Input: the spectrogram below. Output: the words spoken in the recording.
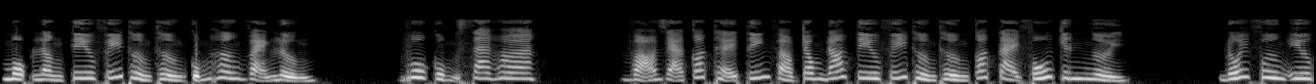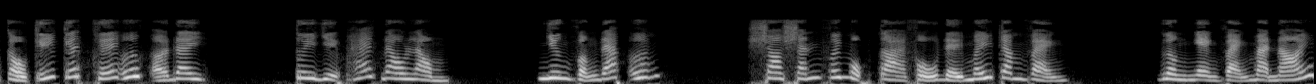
Một lần tiêu phí thường thường cũng hơn vạn lượng. Vô cùng xa hoa. Võ giả có thể tiến vào trong đó tiêu phí thường thường có tài phú kinh người. Đối phương yêu cầu ký kết khế ước ở đây. Tuy Diệp hát đau lòng. Nhưng vẫn đáp ứng. So sánh với một tòa phủ đệ mấy trăm vạn. Gần ngàn vạn mà nói.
